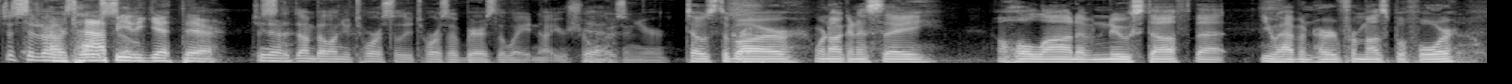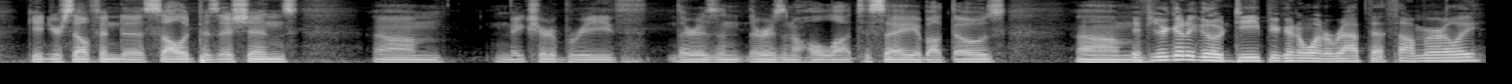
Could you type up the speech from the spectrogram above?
Just sit it on I was torso. happy to get there. Just you know? the dumbbell on your torso. Your torso bears the weight, not your shoulders and your. Toes to bar. We're not going to say a whole lot of new stuff that you haven't heard from us before. Get yourself into solid positions. Um, make sure to breathe. There isn't there isn't a whole lot to say about those. Um, If you're going to go deep, you're going to want to wrap that thumb early.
